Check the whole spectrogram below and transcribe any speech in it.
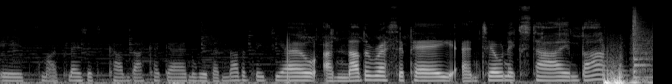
it's my pleasure to come back again with another video, another recipe. Until next time, bye.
